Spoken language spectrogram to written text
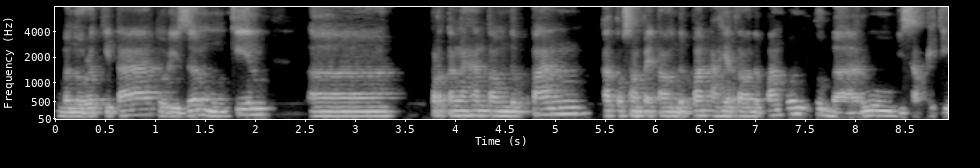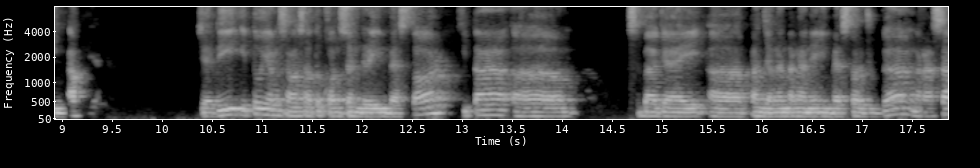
Menurut kita, tourism mungkin uh, pertengahan tahun depan atau sampai tahun depan akhir tahun depan pun itu baru bisa picking up ya. Jadi itu yang salah satu concern dari investor kita uh, sebagai uh, panjangan tangannya investor juga ngerasa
